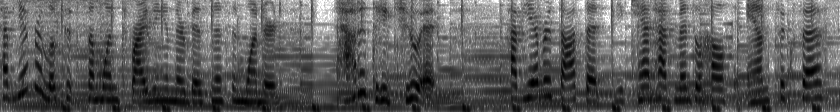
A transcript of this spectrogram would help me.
Have you ever looked at someone thriving in their business and wondered, how did they do it? Have you ever thought that you can't have mental health and success?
